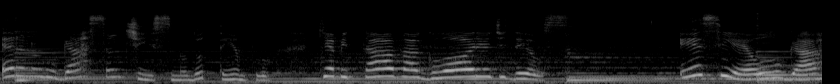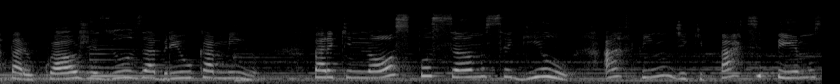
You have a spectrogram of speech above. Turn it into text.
Era no lugar santíssimo do templo que habitava a glória de Deus. Esse é o lugar para o qual Jesus abriu o caminho, para que nós possamos segui-lo, a fim de que participemos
